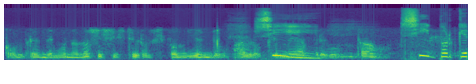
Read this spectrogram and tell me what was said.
comprende. Bueno, no sé si estoy respondiendo a lo que me ha preguntado. Sí, porque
